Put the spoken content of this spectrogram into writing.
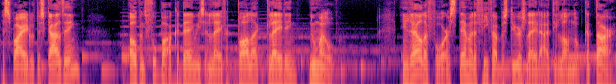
Aspire doet de scouting, opent voetbalacademies en levert ballen, kleding, noem maar op. In ruil daarvoor stemmen de FIFA-bestuursleden uit die landen op Qatar.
